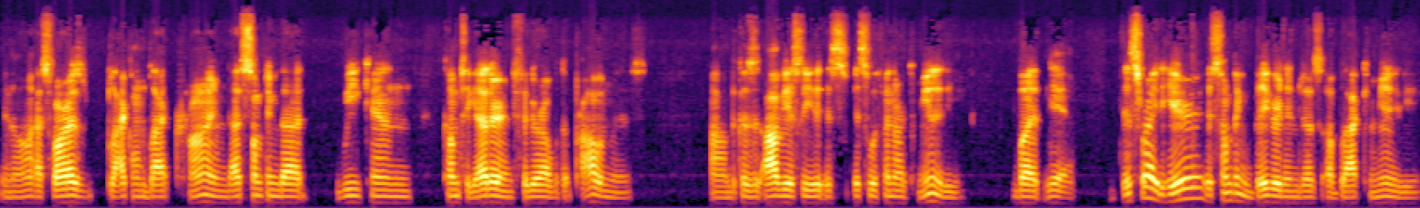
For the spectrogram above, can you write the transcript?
You know, as far as black on black crime, that's something that we can come together and figure out what the problem is. Um, because obviously it's it's within our community, but yeah, this right here is something bigger than just a black community.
